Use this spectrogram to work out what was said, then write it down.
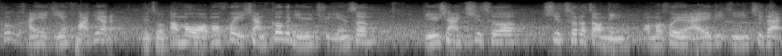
各个行业进行跨界的。没错。那么我们会向各个领域去延伸，比如像汽车，汽车的照明我们会用 LED 进行替代，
